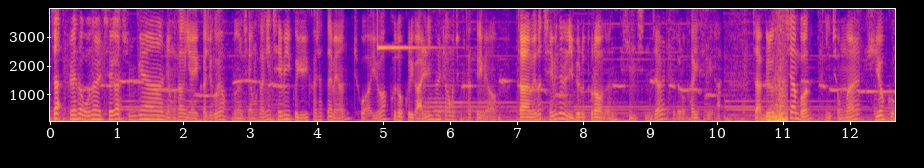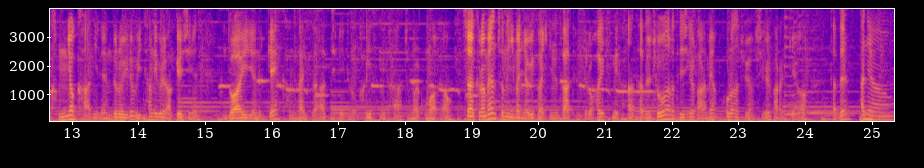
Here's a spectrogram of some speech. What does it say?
자 그래서 오늘 제가 준비한 영상이 여기까지고요. 오늘 제 영상이 재미있고 유익하셨다면 좋아요와 구독 그리고 알림 설정 한번 부탁드리며 다음에도 재밌는 리뷰로 돌아오는 김친절 되도록 하겠습니다. 자 그리고 다시 한번 이 정말 귀엽고 강력한 이 랜드로이드 위탁 리뷰를 맡겨주신 노아이디어님께 감사 인사 드리도록 하겠습니다. 정말 고마워요. 자 그러면 저는 이만 여기서 인사드리도록 하겠습니다. 다들 좋은 하루 되시길 바라며 코로나 조심하시길 바랄게요. 다들 안녕.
